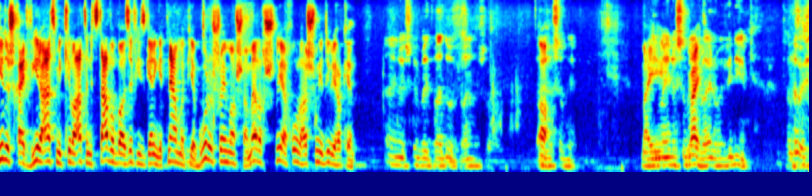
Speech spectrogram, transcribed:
Yiddishkeit vira atzmi kilo atan itztava as if he's getting it now. Mapi agura shema shamelech shliach ul hashmi divri hakel. היינו יושבים בהתוועדות, לא היינו שומעים. לא אה. היינו שומעים. אם היינו שומעים, לא. היינו מבינים. תלוי.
